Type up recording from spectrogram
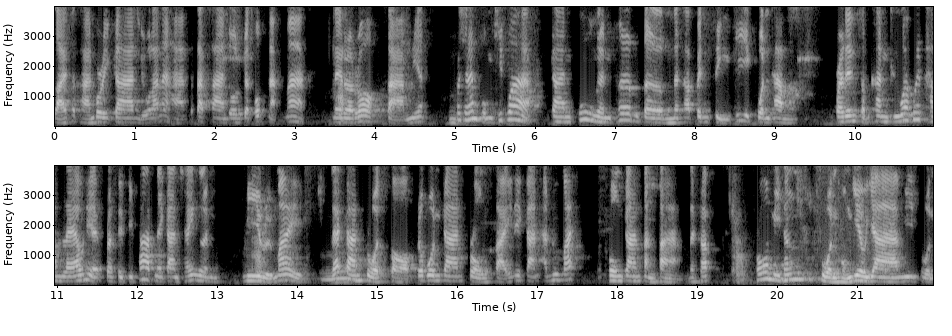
หลายสถานบริการหรือร้านอาหารพัตคารโดนกระทบหนักมากในระลอกสามเนี้ยเพราะฉะนั้นผมคิดว่าการกู้เงินเพิ่มเติมนะครับ เป็นสิ่งที่ควรทำประเด็นสำคัญคือว่าเมื่อทำแล้วเนี่ยประสิทธิภาพในการใช้เงิน มีหรือไม่ และการตรวจสอบกระบวนการโปร่งใสในการอนุมัติโครงการต่างๆนะครับ เพราะว่ามีทั้งส่วนของเยียวยา มีส่วน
